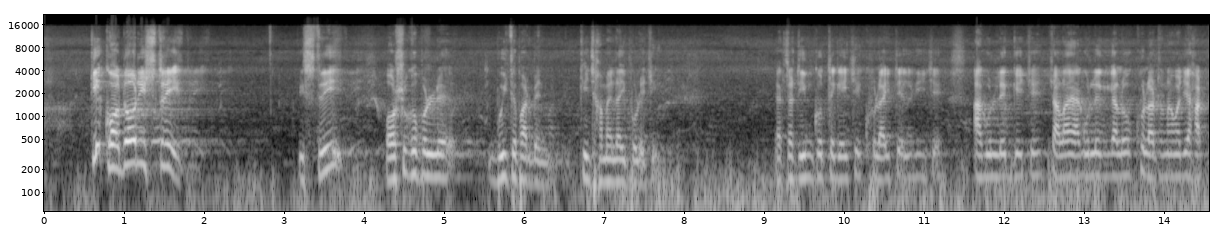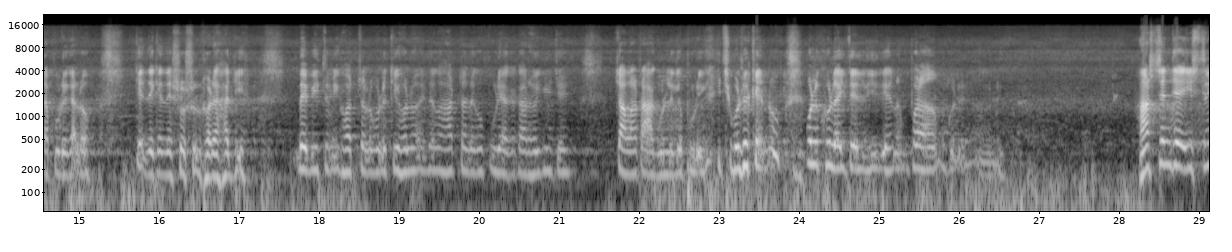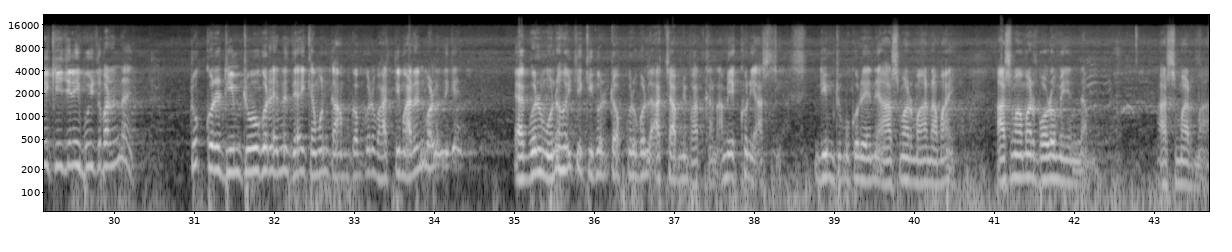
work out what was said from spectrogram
কি কদর স্ত্রীর স্ত্রী অসুখে পড়লে বুঝতে পারবেন কি ঝামেলায় পড়েছি। একটা ডিম করতে গিয়েছে খোলায় তেল দিয়েছে, আগুন লেগে গিয়েছে চালায় আগুন লেগে গেল, খোলাটা নামাজে হাতটা পুড়ে গেল। কেঁদে কেঁদে শ্বশুর ঘরে হাজির। বেবি, তুমি ঘর চলো বলে কি হলো? দেখো, হাতটা দেখো, পুড়ে একাকার হয়ে গিয়েছে। চালাটা আগুন লেগে পুড়ে গিয়েছে বলে কেন? বলে খোলাই তেল দিয়ে দিলাম পারাম করে হাসছেন যে স্ত্রী কী জিনিস বুঝতে পারেন না টুক করে ডিম টুকো করে এনে দেয়, কেমন কাম কাম করে ভাতটি মারেন বলেন দিকে? একবার মনে হয়েছে, কী করে টপ করে বলে আচ্ছা আপনি ভাত খান, আমি এক্ষুনি আসছি। ডিম টুপু করে এনে আসমার মা নামায়। আসমা আমার বড় মেয়ের নাম। আসমার মা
